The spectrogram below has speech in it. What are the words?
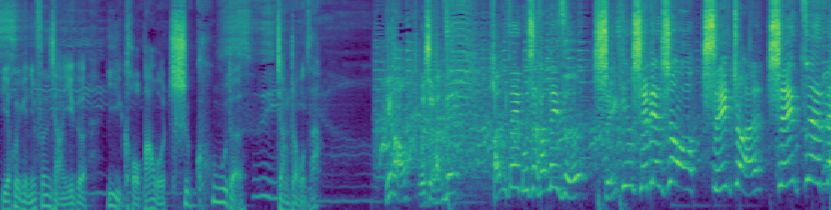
也会给您分享一个一口把我吃哭的酱肘子。你好，我是韩飞，韩非不是韩非子，谁听谁变瘦，谁转谁最美。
